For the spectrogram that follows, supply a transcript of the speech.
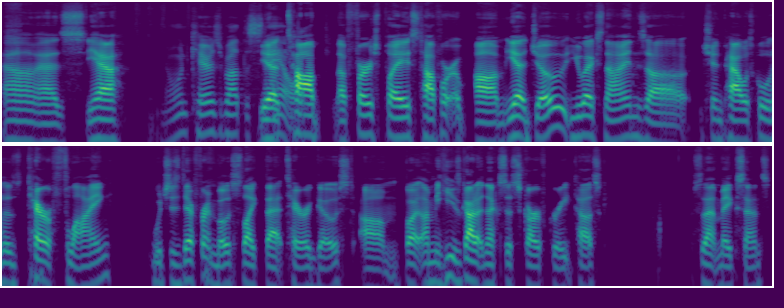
Um, as yeah, no one cares about the snail. yeah, top uh, first place, top four. Um, yeah, Joe UX9's uh Chien-Pao was cool. His Tera flying, which is different. Most like that Tera Ghost. Um, but I mean he's got it next to Scarf Great Tusk, so that makes sense.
